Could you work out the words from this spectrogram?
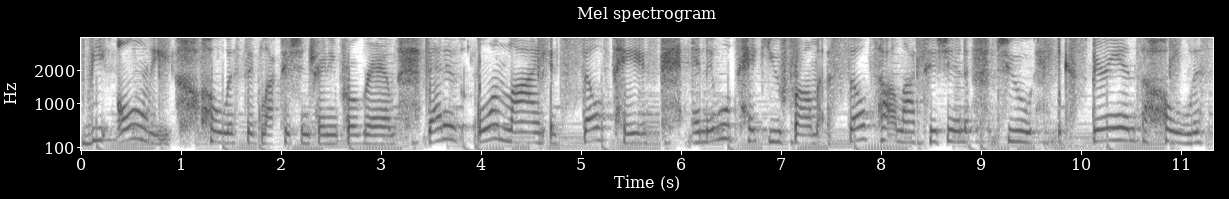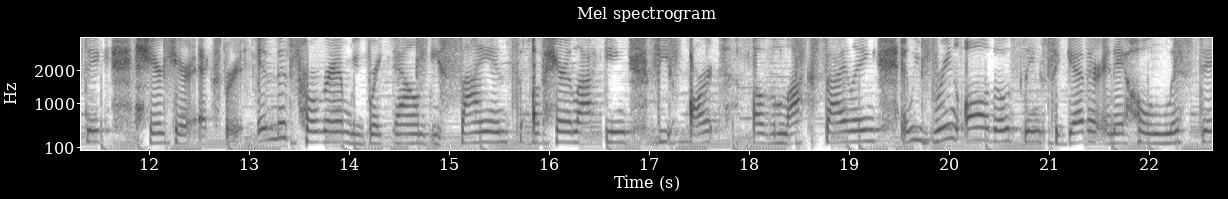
the only holistic loctician training program that is online, it's self paced, and it will take you from self taught loctician to experienced holistic hair care expert. In this program, we break down the science of hair locking, the art of lock styling, and we bring all those things together in a holistic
